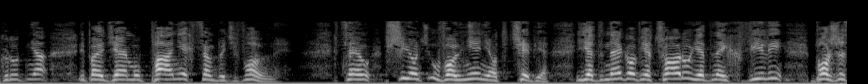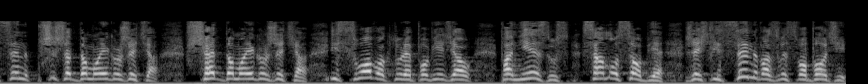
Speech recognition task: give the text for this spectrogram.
grudnia i powiedziałem mu, Panie, chcę być wolny. Chcę przyjąć uwolnienie od Ciebie. Jednego wieczoru, jednej chwili Boży Syn przyszedł do mojego życia, wszedł do mojego życia i słowo, które powiedział Pan Jezus sam o sobie, że jeśli Syn Was wyswobodzi,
